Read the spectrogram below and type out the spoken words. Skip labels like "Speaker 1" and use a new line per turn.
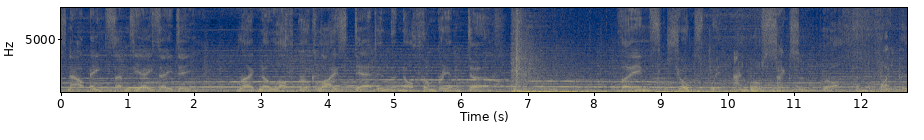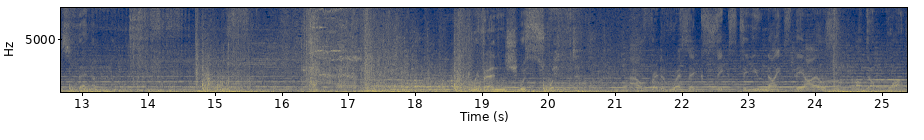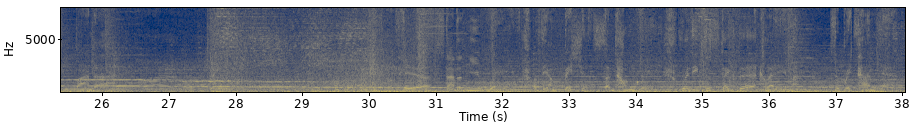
is now 878 AD. Ragnar Lothbrok lies dead in the Northumbrian dirt. Veins choked with Anglo-Saxon wrath and viper's venom. Revenge was swift. Alfred of Wessex seeks to unite the Isles under new wave of the ambitious and hungry, ready to stake their claim to Britannia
